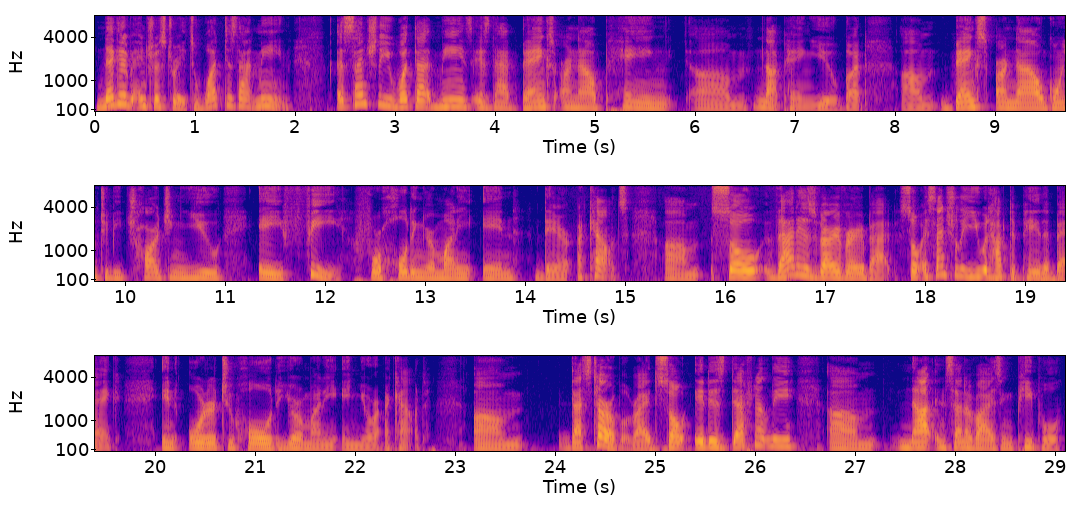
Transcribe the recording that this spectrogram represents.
negative interest rates, what does that mean? Essentially, what that means is that banks are now paying, um, not paying you, but um, banks are now going to be charging you a fee for holding your money in their accounts. Um, so that is very, very bad. So essentially, you would have to pay the bank in order to hold your money in your account. Um, that's terrible, right? So it is definitely um, not incentivizing people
